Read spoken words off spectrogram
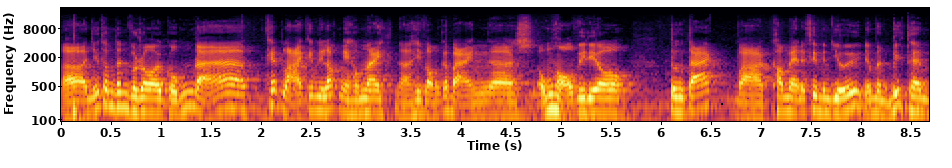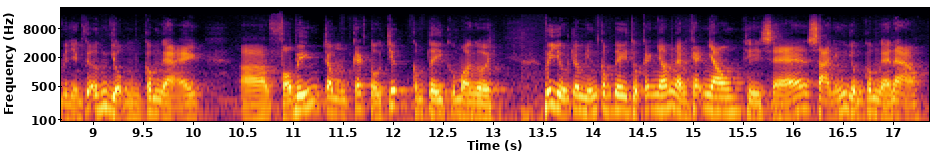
À, những thông tin vừa rồi cũng đã khép lại cái vlog ngày hôm nay. À, hy vọng các bạn à, ủng hộ video tương tác và comment ở phía bên dưới để mình biết thêm về những cái ứng dụng công nghệ uh, phổ biến trong các tổ chức công ty của mọi người ví dụ trong những công ty thuộc các nhóm ngành khác nhau thì sẽ xài những ứng dụng công nghệ nào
